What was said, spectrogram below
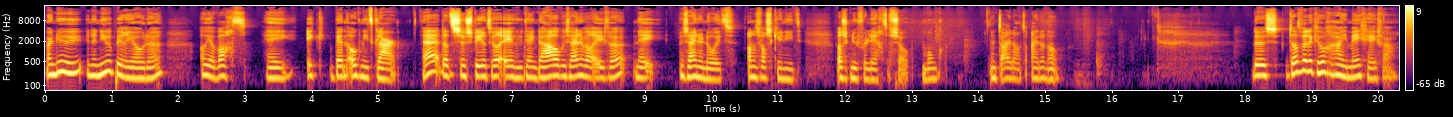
Maar nu, in een nieuwe periode, oh ja, wacht. hey, ik ben ook niet klaar. Dat is zo spiritueel ego. Die denkt, nou, we zijn er wel even. Nee, we zijn er nooit. Anders was ik hier niet. Was ik nu verlicht of zo. Bonk. In Thailand, I don't know. Dus dat wil ik heel graag je meegeven.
